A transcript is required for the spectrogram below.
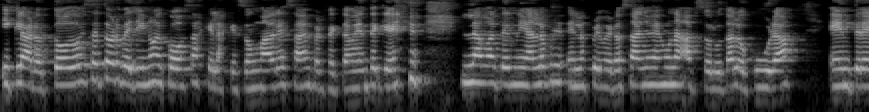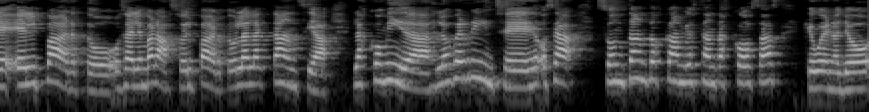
Y claro, todo ese torbellino de cosas que las que son madres saben perfectamente que la maternidad en los primeros años es una absoluta locura entre el parto, o sea, el embarazo, el parto, la lactancia, las comidas, los berrinches, o sea, son tantos cambios, tantas cosas que bueno, yo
